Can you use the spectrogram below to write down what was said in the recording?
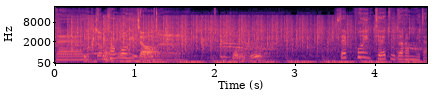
네, 6점 성공이죠. 셋 포인트에 도달합니다.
